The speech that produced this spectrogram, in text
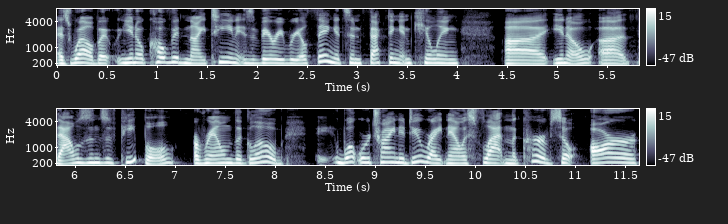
as well. But you know, COVID nineteen is a very real thing. It's infecting and killing uh, you know, uh, thousands of people around the globe. What we're trying to do right now is flatten the curve so our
